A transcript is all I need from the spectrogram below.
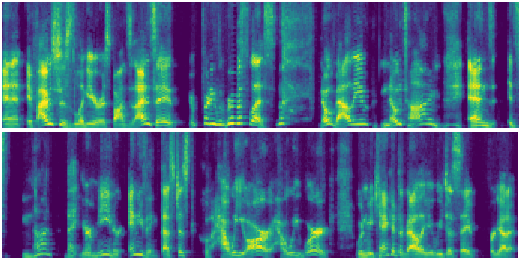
And if I was just looking at your responses, I'd say you're pretty ruthless. no value, no time. And it's not that you're mean or anything. That's just how we are, how we work. When we can't get the value, we just say, forget it.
